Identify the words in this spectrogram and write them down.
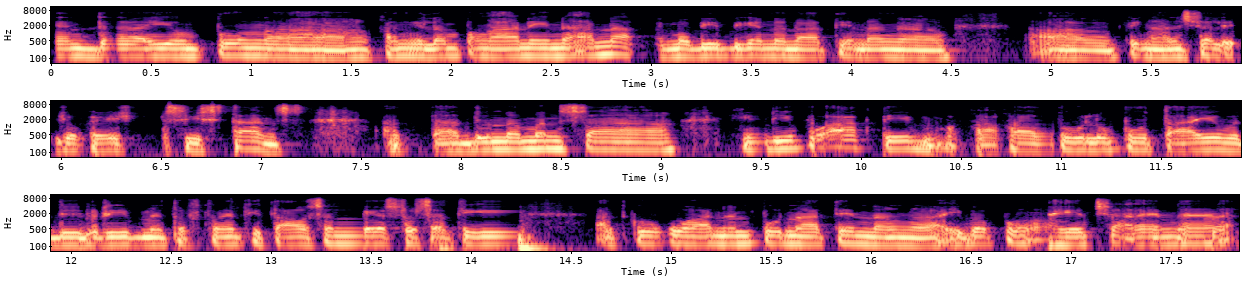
and uh, yung pong ah, kanilang panganay na anak, mabibigyan na natin ng ah, ah, financial education assistance. At ah, doon naman sa hindi po active, makakatulong po tayo with the bereavement of 20,000 pesos at, at kukuhanan po natin ng ah, iba pong ahensya. And ah,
